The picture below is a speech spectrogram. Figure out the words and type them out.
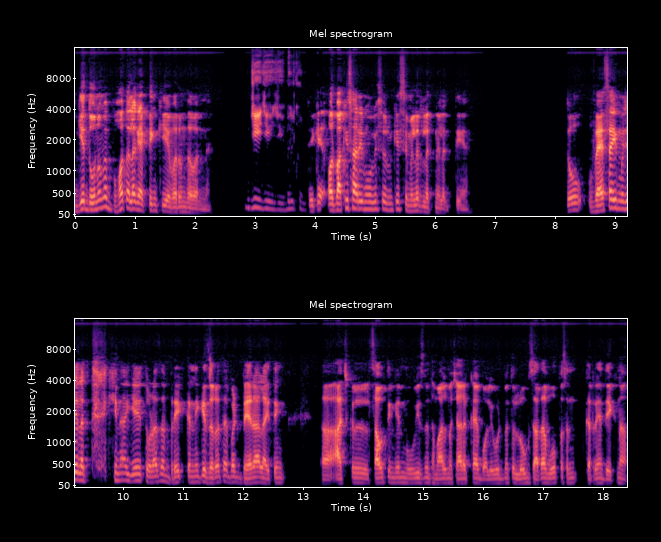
ये दोनों में बहुत अलग एक्टिंग की है वरुण धवन ने। जी जी जी बिल्कुल। ठीक है? और बाकी सारी मूवीज़ उनकी सिमिलर लगने लगती हैं। तो वैसा ही मुझे लगता है कि ना ये थोड़ा सा ब्रेक करने की ज़रूरत है बट बहरहाल आई थिंक आजकल साउथ इंडियन मूवीज़ ने धमाल मचा रखा है बॉलीवुड में तो लोग ज़्यादा वो पसंद कर रहे हैं देखना।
